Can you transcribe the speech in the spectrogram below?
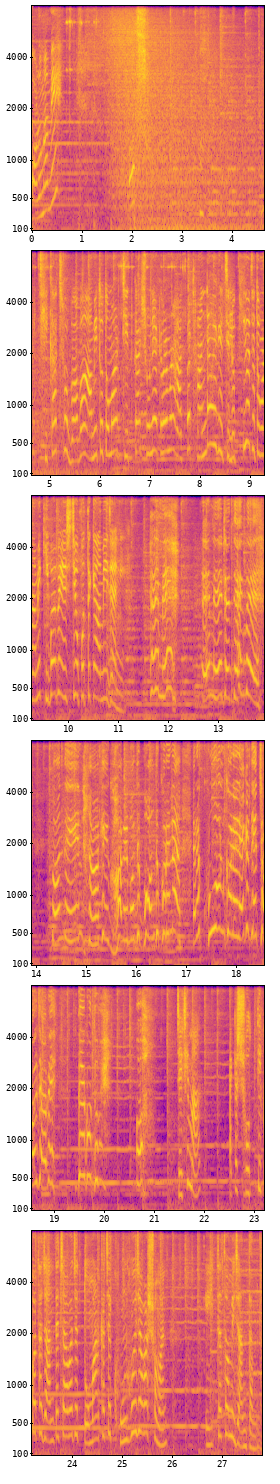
বড় মামি! তুমি ঠিক আছো বাবা? আমি তো তোমার চিৎকার শুনে একেবারে আমার হাত পা ঠান্ডা হয়ে গেছিল। কি হয়েছে তোমার? আমি কীভাবে এসেছি ওপর থেকে আমি জানি। এই মেয়ে এই মেয়েটা দেখবে। কোন দিন আমাকে ঘরের মধ্যে বন্ধ করে না এটা খুন করে রেখে দিয়ে চল যাবে। দেখো তুমি। ও জেঠিমা, একটা সত্যি কথা জানতে চাওয়া যে তোমার কাছে খুন হয়ে যাওয়ার সমান, এইটা তো আমি জানতাম না।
